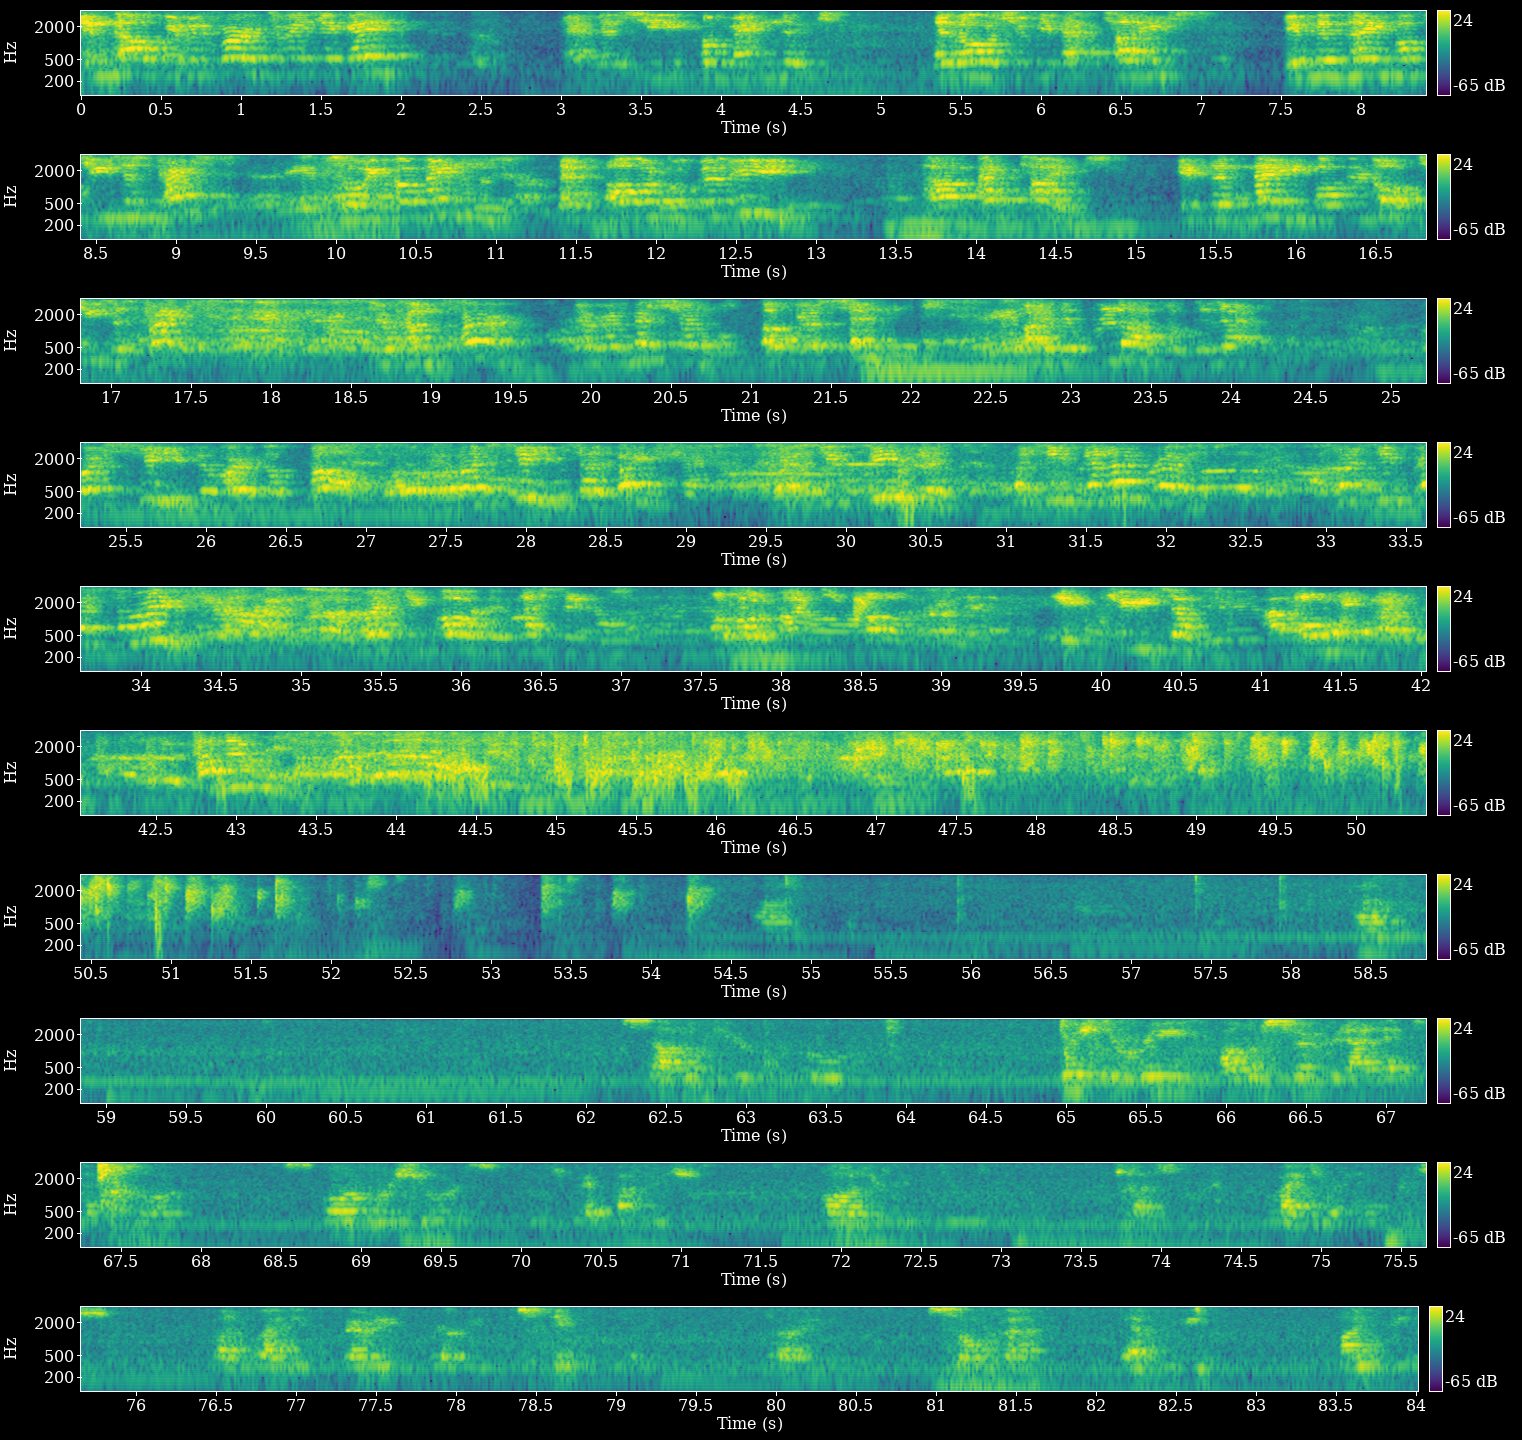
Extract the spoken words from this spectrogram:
And now we refer to it again. And as he commanded that all should be baptized in the name of Jesus Christ. So we command that all who believe are baptized in the name of the Lord Jesus Christ to confirm the remission of your sins by the blood of the Lamb. Receive the word of God. Receive salvation. Receive healing. Receive deliverance. Receive restoration. Receive all the blessings Almighty God. In Jesus' holy name. Hallelujah. Uh, uh, some of you who wish to read our circular letters or small brochures which were published, all you can do just write your address, but write it very, very distinctly, very sober, that we might be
